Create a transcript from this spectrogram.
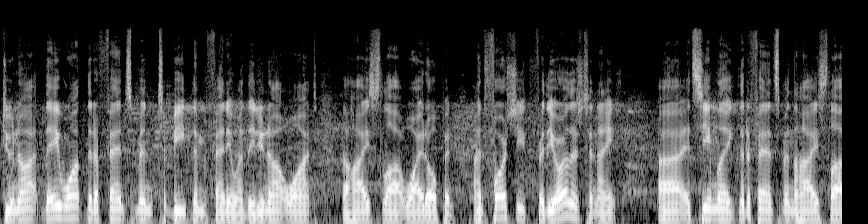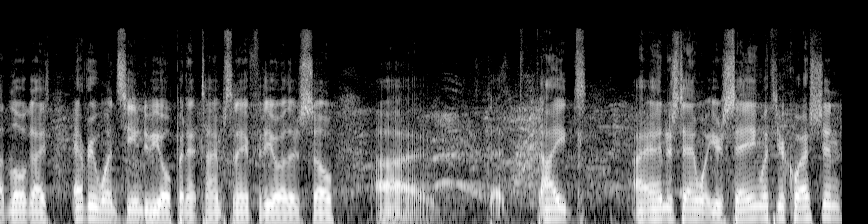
Do not they want the defenseman to beat them if anyone? They do not want the high slot wide open. Unfortunately for the Oilers tonight, uh, it seemed like the defenseman, the high slot, low guys, everyone seemed to be open at times tonight for the Oilers. So, uh, I. I understand what you're saying with your question.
